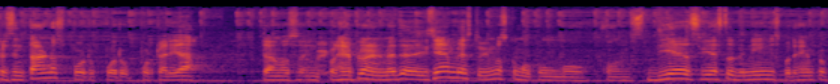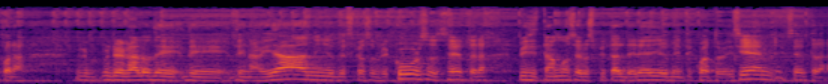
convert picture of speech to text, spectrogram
presentarnos por, por, por caridad. Estamos en- por ejemplo, en el mes de diciembre estuvimos como, como con 10 fiestas de niños, por ejemplo, para regalos de, de- Navidad, niños de escasos recursos, etcétera. Visitamos el Hospital de Heredia el 24 de diciembre, etcétera.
